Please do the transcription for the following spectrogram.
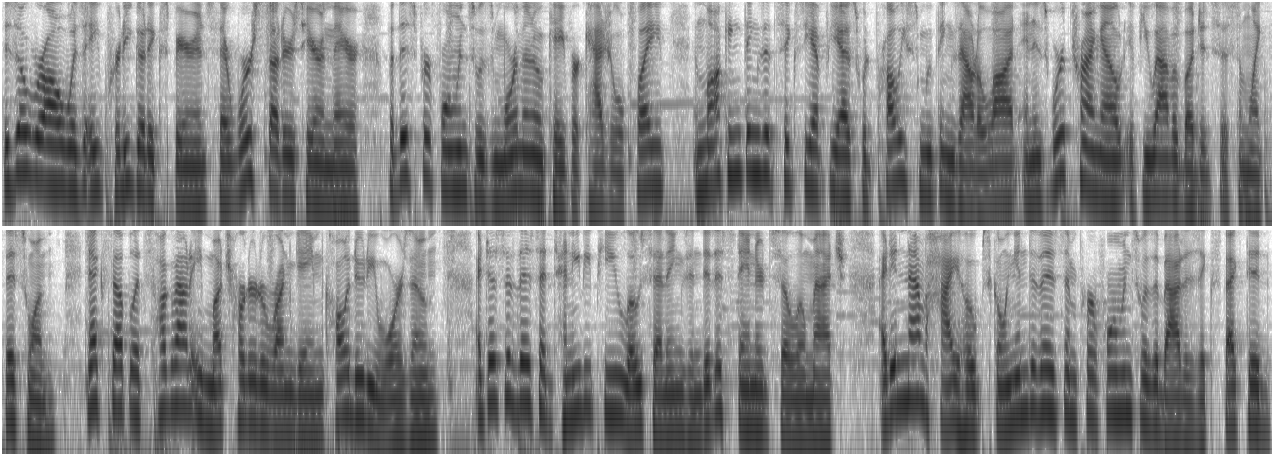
This overall was a pretty good experience. There were stutters here and there, but this performance was more than okay for casual play, and locking things at 60 FPS would probably smooth things out a lot and is worth trying out if you have a budget system like this one. Next up, let's talk about a much harder to run game, Call of Duty Warzone. I tested this at 1080p low settings and did a standard solo match. I didn't have high hopes going into this and performance was about as expected.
